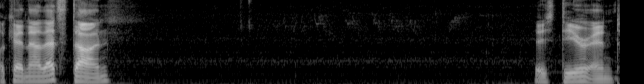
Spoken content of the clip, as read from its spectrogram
Okay, now that's done. There's deer and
